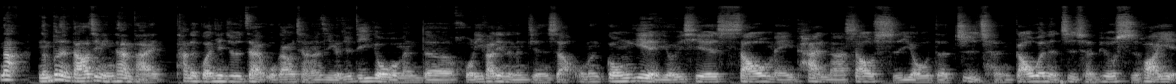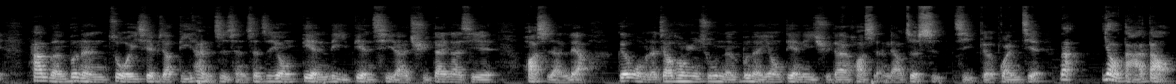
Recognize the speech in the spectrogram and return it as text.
那能不能达到净零碳排？它的关键就是在我刚刚讲的几个，就第一个，我们的火力发电能不能减少？我们工业有一些烧煤炭啊、烧石油的制程，高温的制程，比如石化业，它能不能做一些比较低碳的制程，甚至用电力、电气来取代那些化石燃料？跟我们的交通运输能不能用电力取代化石燃料？这是几个关键。那要达到，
